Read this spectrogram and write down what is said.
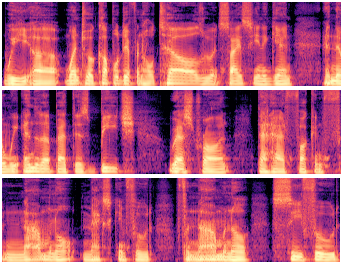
we uh, went to a couple different hotels. We went sightseeing again, and then we ended up at this beach restaurant that had fucking phenomenal Mexican food, phenomenal seafood,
